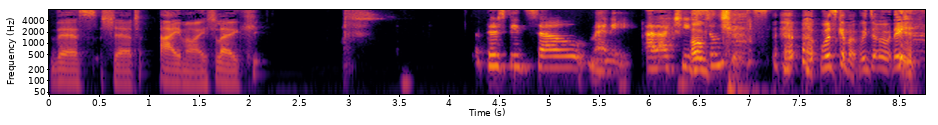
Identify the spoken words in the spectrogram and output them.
this shit, I'm out, like. There's been so many, and actually, Oh, some, jeez. What's coming? We don't need.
